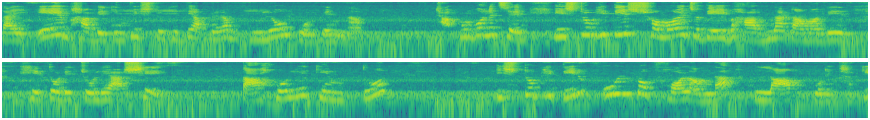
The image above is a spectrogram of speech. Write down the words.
তাই এভাবে কিন্তু ইষ্টভীতি আপনারা ভুলেও করবেন না। ঠাকুর বলেছেন, ইষ্টভীতির সময় যদি এই ভাবনাটা আমাদের ভেতরে চলে আসে, তাহলে কিন্তু ইষ্টভীতির উল্টো ফল আমরা লাভ করে থাকি।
